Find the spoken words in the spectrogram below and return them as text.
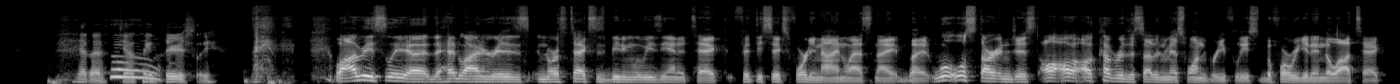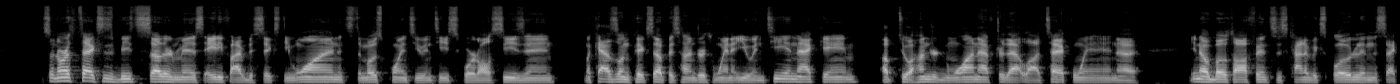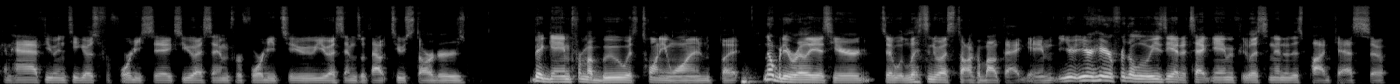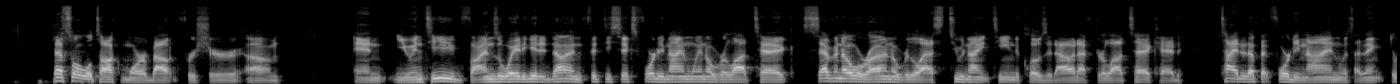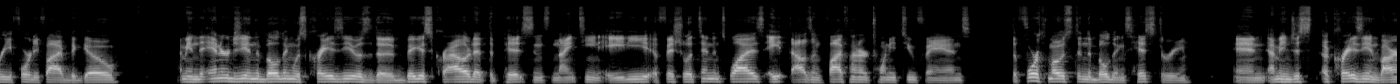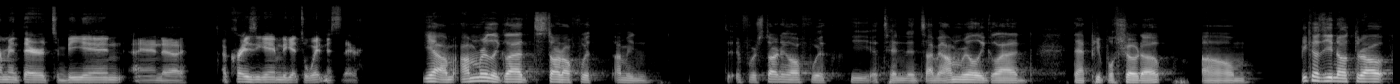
You had to, you to take it seriously. well, obviously, uh, the headliner is North Texas beating Louisiana Tech 56 49 last night. But we'll, we'll start and just, I'll, I'll, cover the Southern Miss one briefly before we get into La Tech. So, North Texas beats Southern Miss 85 to 61. It's the most points UNT scored all season. McCasland picks up his 100th win at UNT in that game, up to 101 after that La Tech win. Uh, you know, both offenses kind of exploded in the second half. UNT goes for 46, USM for 42. USM's without two starters. Big game from Abu with 21, but nobody really is here to listen to us talk about that game. You're, you're here for the Louisiana Tech game if you're listening to this podcast. So that's what we'll talk more about for sure. Um, and UNT finds a way to get it done 56 49 win over La Tech, 7 0 run over the last 219 to close it out after La Tech had tied it up at 49 with I think 345 to go. I mean, the energy in the building was crazy. It was the biggest crowd at the pit since 1980, official attendance wise, 8,522 fans, the fourth most in the building's history. And I mean, just a crazy environment there to be in and a, a crazy game to get to witness there. Yeah, I'm, I'm really glad to start off with. I mean, if we're starting off with the attendance, I mean, I'm really glad that people showed up um, because, you know, throughout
